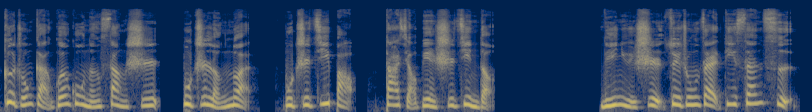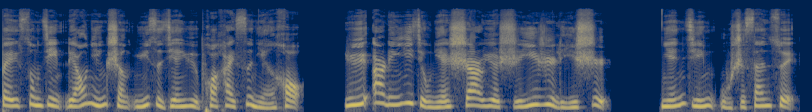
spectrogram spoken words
各种感官功能丧失，不知冷暖，不知饥饱，大小便失禁等。李女士最终在第三次被送进辽宁省女子监狱迫害四年后，于二零一九年十二月十一日离世，年仅五十三岁。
